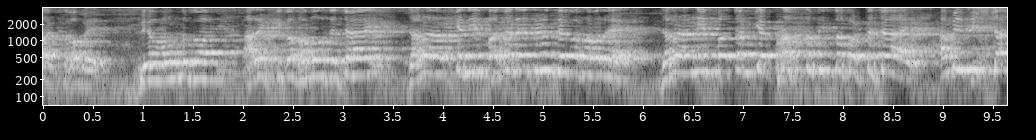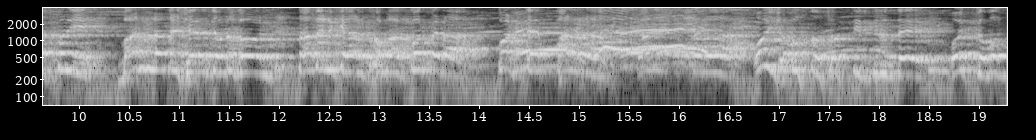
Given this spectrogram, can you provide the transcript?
থাকতে হবে। প্রিয় বন্ধুগণ, আরেকটি কথা বলতে চাই, যারা আজকে নির্বাচনের বিরুদ্ধে কথা বলে, যারা নির্বাচনকে প্রশ্নবিদ্ধ করতে চায়, আমি বিশ্বাস করি বাংলাদেশের জনগণ তাদেরকে আর ক্ষমা করবে না, করতে পারে না। ওই সমস্ত শক্তির বিরুদ্ধে ঐক্যবদ্ধ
